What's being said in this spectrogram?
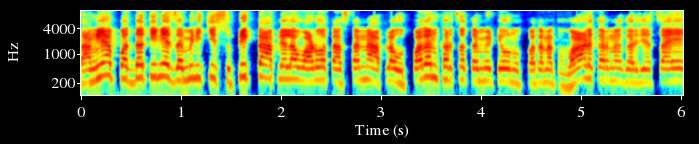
चांगल्या पद्धतीने जमिनीची सुपीकता आपल्याला वाढवत असताना आपला उत्पादन खर्च कमी ठेवून उत्पादनात वाढ करणं गरजेचं आहे.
